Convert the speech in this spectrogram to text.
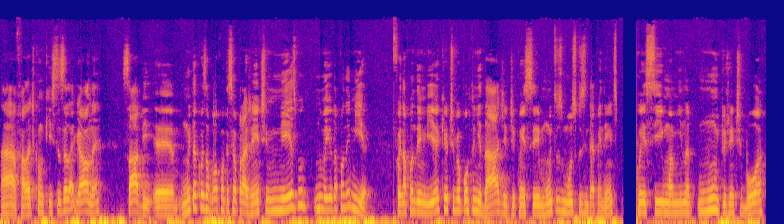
Ah, falar de conquistas é legal, né? Sabe, é, muita coisa boa aconteceu pra gente, mesmo no meio da pandemia. Foi na pandemia que eu tive a oportunidade de conhecer muitos músicos independentes. Conheci uma mina muito gente boa,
